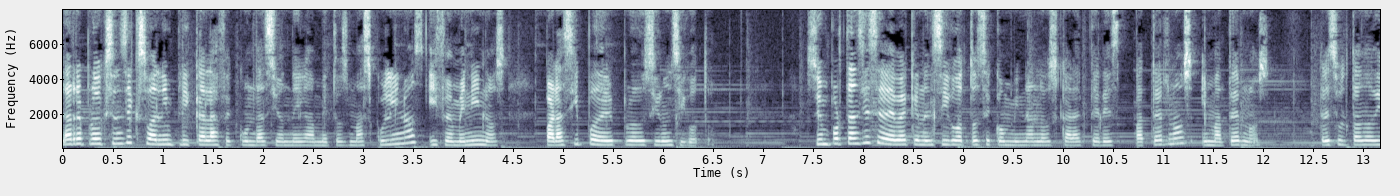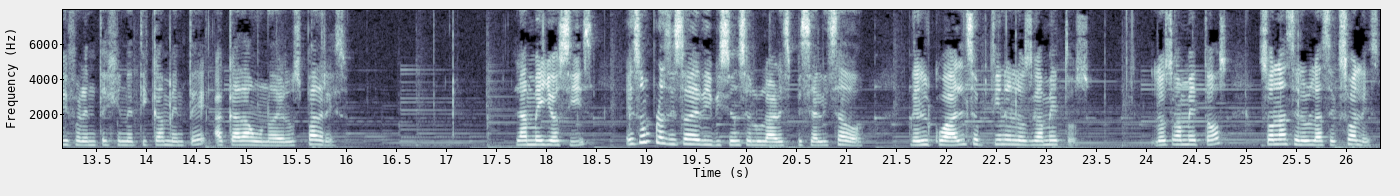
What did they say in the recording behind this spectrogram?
La reproducción sexual implica la fecundación de gametos masculinos y femeninos para así poder producir un cigoto. Su importancia se debe a que en el cigoto se combinan los caracteres paternos y maternos, resultando diferente genéticamente a cada uno de los padres. La meiosis es un proceso de división celular especializado, del cual se obtienen los gametos. Los gametos son las células sexuales,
